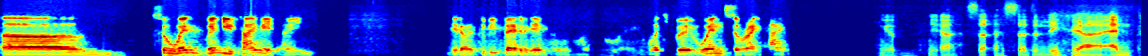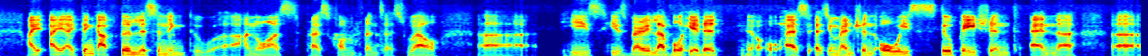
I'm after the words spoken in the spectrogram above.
Um, so when when do you time it? I mean, you know, to be fair to him, what's when's the right time? Yep. Yeah, certainly. Yeah, and I, I, I think after listening to uh, Anwar's press conference as well, uh, he's he's very level-headed. You know, as as you mentioned, always still patient, and uh, uh,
